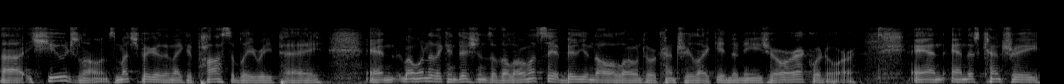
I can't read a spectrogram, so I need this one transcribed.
uh, huge loans, much bigger than they could possibly repay. And one of the conditions of the loan, let's say a billion dollar loan to a country like Indonesia or Ecuador, and, and this country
